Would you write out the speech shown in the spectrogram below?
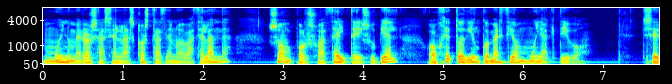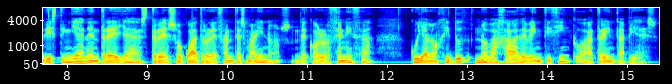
muy numerosas en las costas de Nueva Zelanda, son por su aceite y su piel objeto de un comercio muy activo. Se distinguían entre ellas tres o cuatro elefantes marinos de color ceniza cuya longitud no bajaba de 25 a 30 pies.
